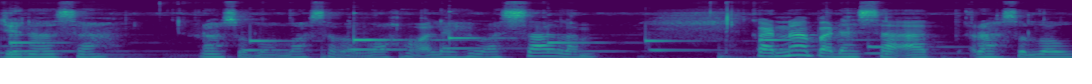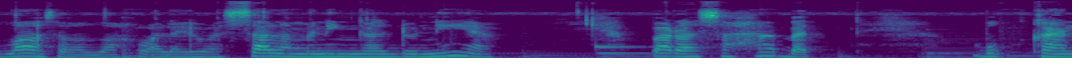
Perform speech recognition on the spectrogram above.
jenazah Rasulullah Shallallahu Alaihi Wasallam. Karena pada saat Rasulullah Shallallahu Alaihi Wasallam meninggal dunia, para sahabat bukan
